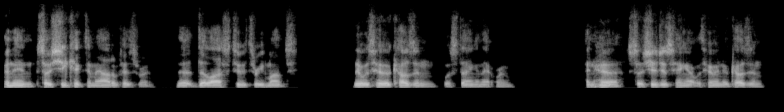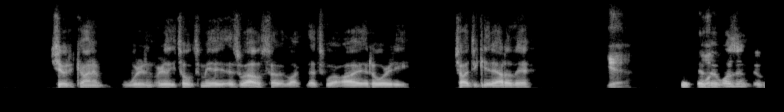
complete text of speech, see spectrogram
And then so she kicked him out of his room. The, the last two three months there was her cousin was staying in that room and her. So she'd just hang out with her and her cousin. She would kind of wouldn't really talk to me as well. So like that's where i had already tried to get out of there. Yeah. if it wasn't if,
